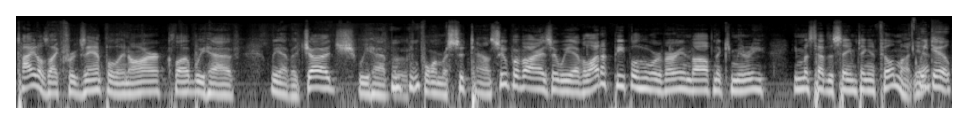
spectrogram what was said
titles. Like, for example, in our club, we have we have a judge, we have a former town supervisor, we have a lot of people who are very involved in the community. You must have the same thing in Philmont, yes? We do.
